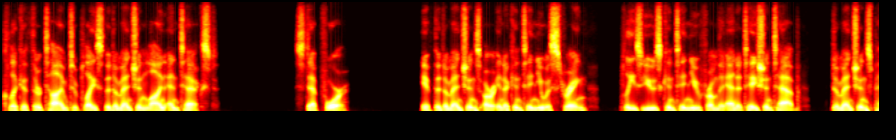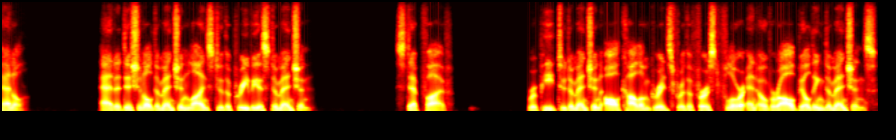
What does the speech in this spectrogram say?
Click a third time to place the dimension line and text. Step 4. If the dimensions are in a continuous string, please use Continue from the Annotation tab, Dimensions panel. Add additional dimension lines to the previous dimension. Step 5. Repeat to dimension all column grids for the first floor and overall building dimensions.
